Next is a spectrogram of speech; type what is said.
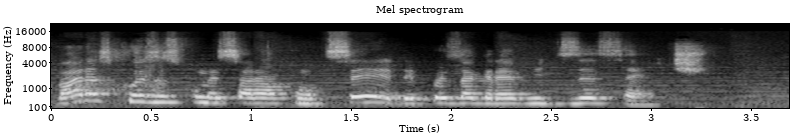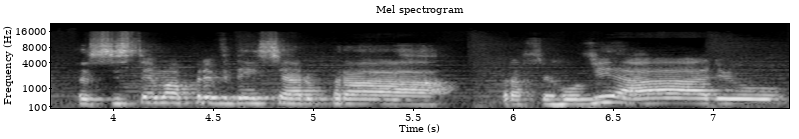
várias coisas começaram a acontecer depois da greve de 17. O sistema previdenciário para ferroviário,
